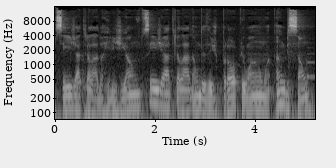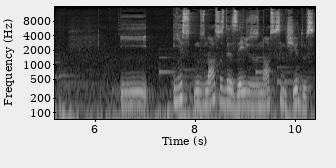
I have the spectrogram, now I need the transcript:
seja atrelado à religião, seja atrelado a um desejo próprio, a uma ambição. E isso, os nossos desejos, os nossos sentidos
